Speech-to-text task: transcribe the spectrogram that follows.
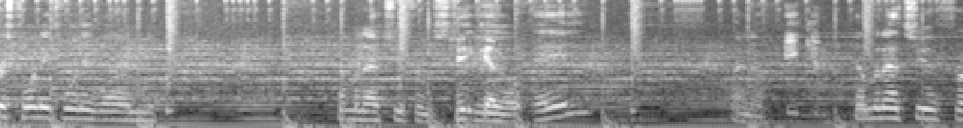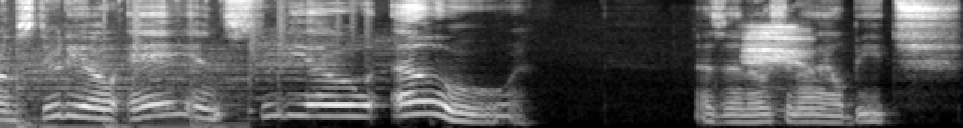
1st, 2021. Coming at you from Studio A. I know. Beacon. Coming at you from Studio A and Studio O. As in Ocean Isle Beach,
